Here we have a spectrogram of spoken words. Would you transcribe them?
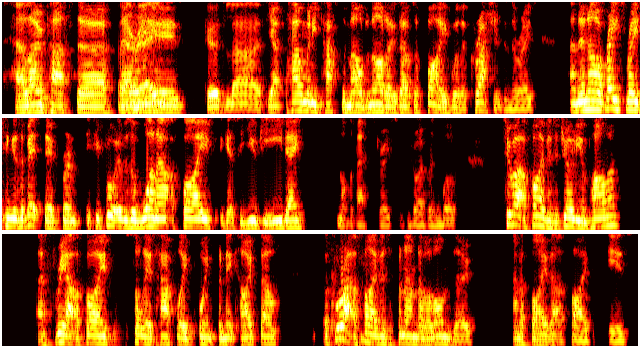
Hello, Pastor. There it is. Good lad. Yep. How many Pastor Maldonados out of five were the crashes in the race? And then our race rating is a bit different. If you thought it was a one out of five, it gets a Yuji Ide. Not the best racing driver in the world. Two out of five is a Jolyon Palmer. A three out of five, solid halfway point for Nick Heidfeld. A four out of five is a Fernando Alonso. And a five out of five is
